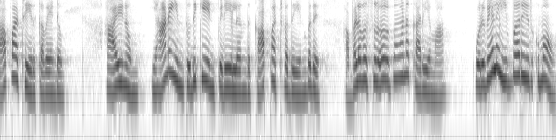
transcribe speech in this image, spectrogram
காப்பாற்றி இருக்க வேண்டும். ஆயினும் யானையின் துதுக்கியின் பிடியிலிருந்து காப்பாற்றுவது என்பது அவ்வளவு சுலபமான காரியமா? ஒருவேளை இவ்வாறு இருக்குமோ?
